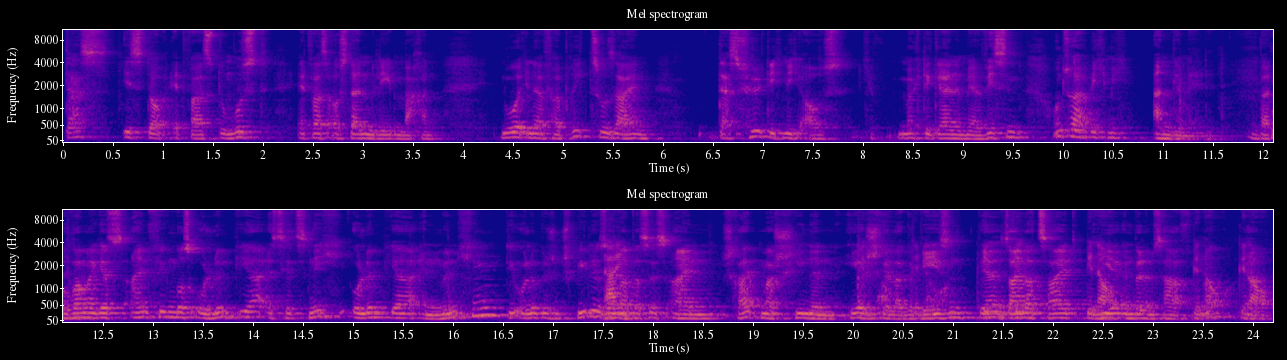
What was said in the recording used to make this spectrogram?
das ist doch etwas, du musst etwas aus deinem Leben machen. Nur in der Fabrik zu sein, das füllt dich nicht aus. Ich möchte gerne mehr wissen und so habe ich mich angemeldet. Wobei man jetzt einfügen muss, Olympia ist jetzt nicht Olympia in München, die Olympischen Spiele, Nein. sondern das ist ein Schreibmaschinenhersteller genau, gewesen, genau. der seinerzeit genau. hier in Wilhelmshaven. Genau, genau. Ja.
